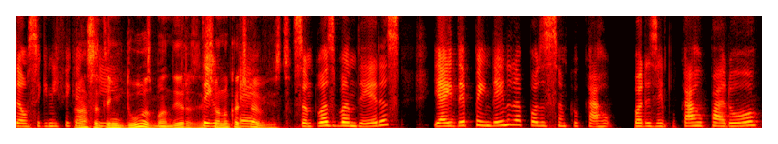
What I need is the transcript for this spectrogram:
Então, significa ah, que... você tem duas bandeiras? Tem, Isso eu nunca é, tinha visto. São duas bandeiras, e aí dependendo da posição que o carro... Por exemplo, o carro parou,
